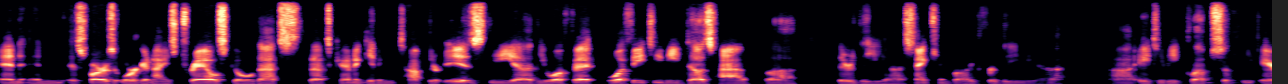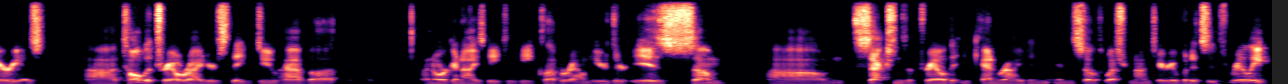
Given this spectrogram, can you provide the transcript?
and and as far as organized trails go, that's that's kind of getting tough. There is the uh, the OF, OFATV does have uh, they're the uh, sanctioning body for the uh, uh, ATV clubs of the areas. Uh, Talbot Trail Riders they do have a an organized ATV club around here. There is some um, sections of trail that you can ride in in southwestern Ontario, but it's it's really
